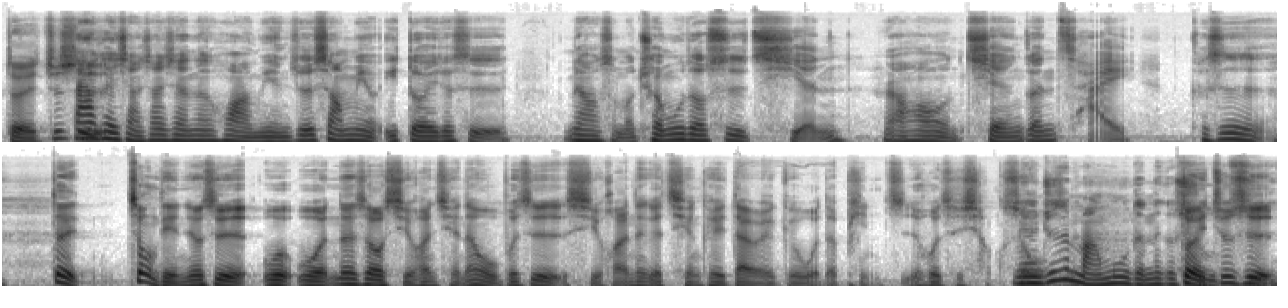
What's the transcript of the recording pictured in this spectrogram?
对，就是大家可以想象一下那个画面，就是上面有一堆就是那叫什么，全部都是钱，然后钱跟财，可是对。重点就是我我那时候喜欢钱，但我不是喜欢那个钱可以带来给我的品质或者享受，就是盲目的那个对，就是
